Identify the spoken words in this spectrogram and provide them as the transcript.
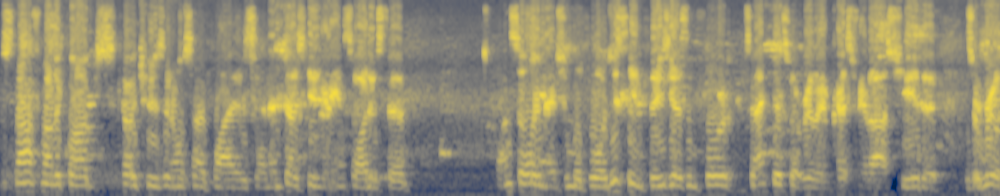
staff from other clubs, coaches, and also players. And it does give you an insight as to, once I mentioned before, just the enthusiasm for it. Zac, that's what really impressed me last year. That it was a real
